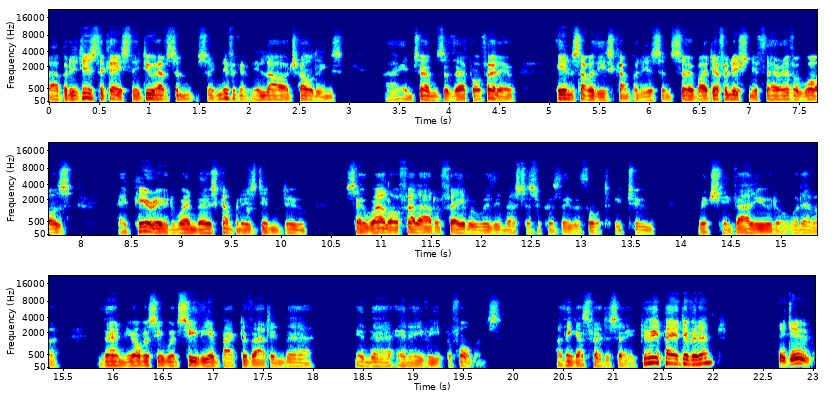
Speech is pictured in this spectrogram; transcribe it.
Uh, but it is the case they do have some significantly large holdings uh, in terms of their portfolio in some of these companies. And so, by definition, if there ever was a period when those companies didn't do so well or fell out of favor with investors because they were thought to be too richly valued or whatever, then you obviously would see the impact of that in their in their NAV performance. I think that's fair to say. Do they pay a dividend? They do.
